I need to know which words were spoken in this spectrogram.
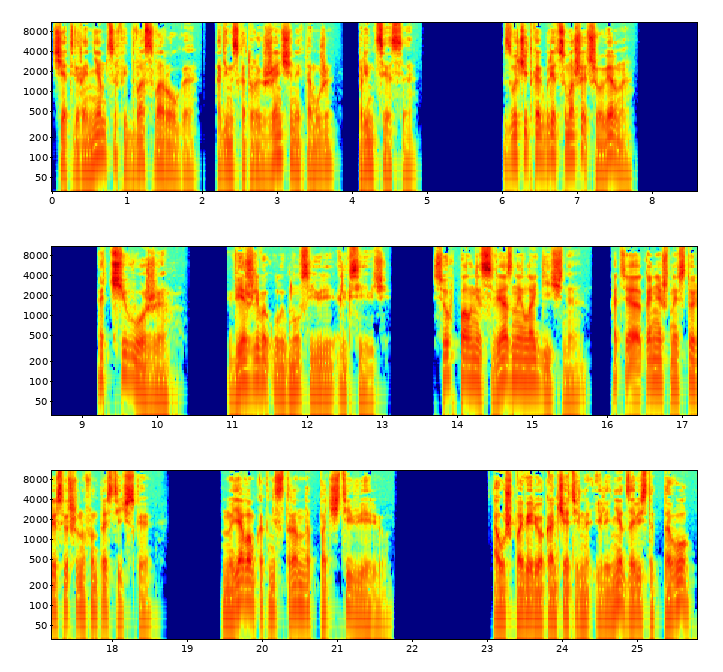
четверо немцев и два сварога один из которых женщина и к тому же принцесса. Звучит как бред сумасшедшего, верно? Отчего же? Вежливо улыбнулся Юрий Алексеевич. Все вполне связано и логично. Хотя, конечно, история совершенно фантастическая. Но я вам, как ни странно, почти верю. А уж поверю окончательно или нет, зависит от того,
